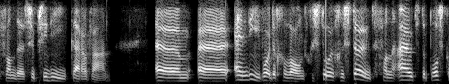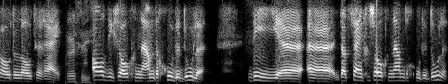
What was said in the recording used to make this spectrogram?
van de subsidiekaravaan. Ehm, eh, en die worden gewoon gesteund vanuit de postcode loterij Precies. al die zogenaamde goede doelen. Die, eh, eh, dat zijn zogenaamde goede doelen.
